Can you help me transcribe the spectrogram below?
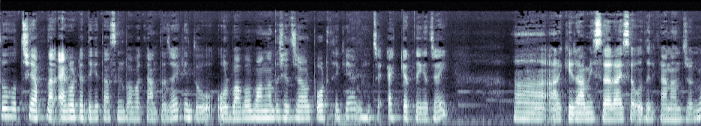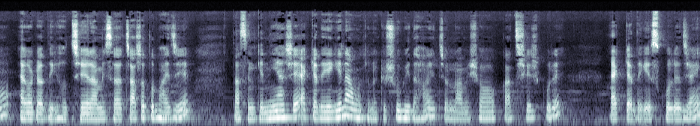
তো হচ্ছে আপনার এগারোটার দিকে তাসিন বাবাকে আনতে যাই, কিন্তু ওর বাবা বাংলাদেশে যাওয়ার পর থেকে আমি হচ্ছে একটার দিকে যাই। আর কি রামিসা রাইসা ওদেরকে আনার জন্য। এগারোটার দিকে হচ্ছে রামিসা চাচাতো ভাই যে তাসিনকে নিয়ে আসে। একটা দিকে গেলে আমার জন্য একটু সুবিধা হয়, এর জন্য আমি সব কাজ শেষ করে একটার দিকে স্কুলে যাই।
